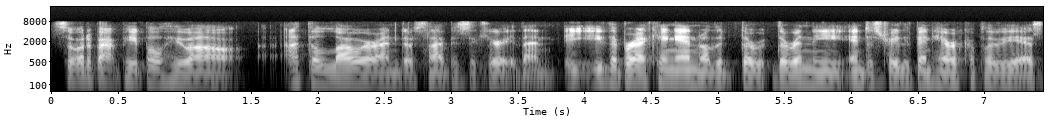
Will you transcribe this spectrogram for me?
So what about people who are at the lower end of cybersecurity then, either breaking in or they're, they're in the industry, they've been here a couple of years.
